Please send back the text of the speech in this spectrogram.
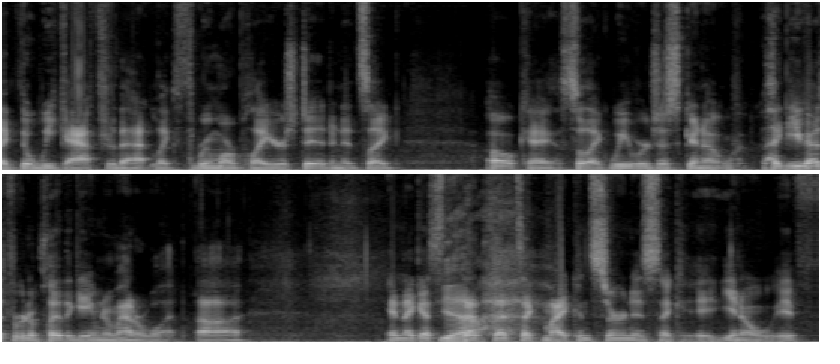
like the week after that like three more players did and it's like okay so like we were just gonna like you guys were gonna play the game no matter what uh, and I guess Yeah. that, that's like my concern is like it, you know if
